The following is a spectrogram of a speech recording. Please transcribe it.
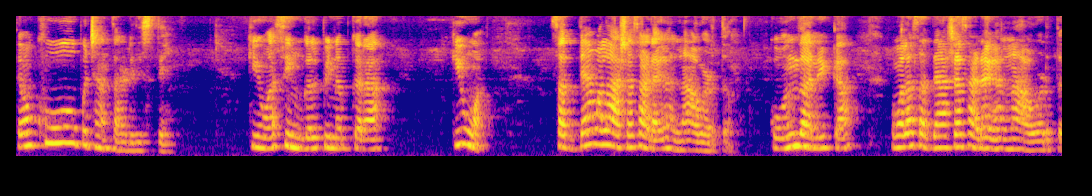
तेव्हा खूप छान साडी दिसते. किंवा सिंगल पिनअप करा. किंवा सध्या मला अशा साड्या घालणं आवडतं. कोण जाणे का? मला सध्या अशा साड्या घालणं आवडतं.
